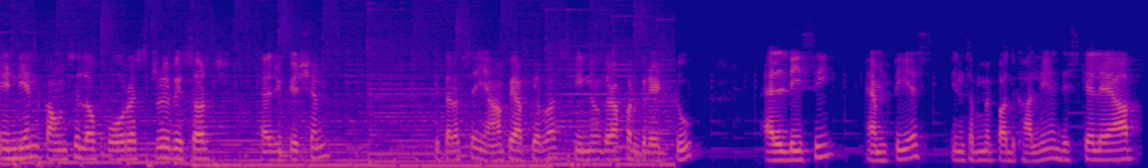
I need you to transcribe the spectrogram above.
Indian council of forestry research education की तरफ़ से यहाँ पे आपके पास stenographer grade two L D C M T S इन सब में पद खाली हैं, जिसके लिए आप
